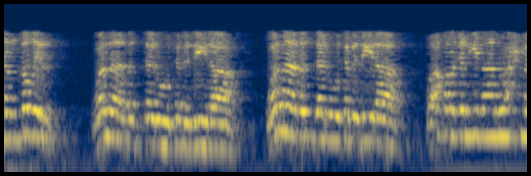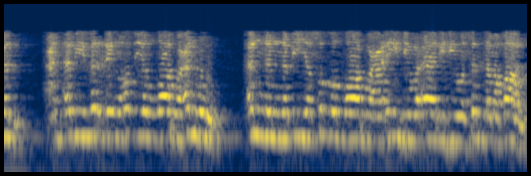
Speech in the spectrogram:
ينتظر. وما بدلوا تبديلا وما بدلوا تبديلا. وأخرج الإمام أحمد عن أبي ذر رضي الله عنه أن النبي صلى الله عليه وآله وسلم قال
